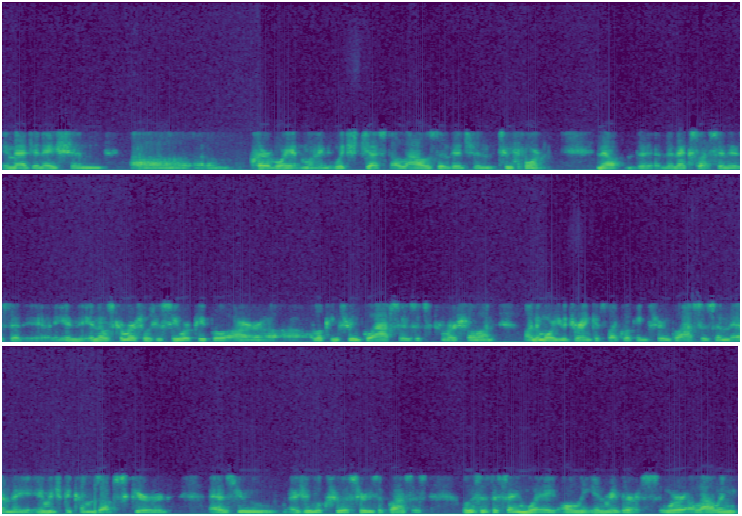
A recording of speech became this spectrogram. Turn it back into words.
imagination, uh, clairvoyant mind, which just allows the vision to form. Now, the the next lesson is that in in those commercials you see where people are uh, looking through glasses. It's a commercial on on the more you drink, it's like looking through glasses, and and the image becomes obscured as you as you look through a series of glasses. Well, this is the same way, only in reverse. We're allowing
